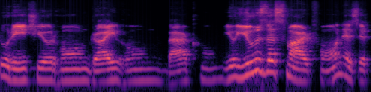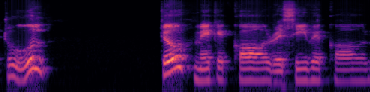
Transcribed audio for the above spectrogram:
to reach your home, drive home, back home. You use the smartphone as a tool to make a call, receive a call.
